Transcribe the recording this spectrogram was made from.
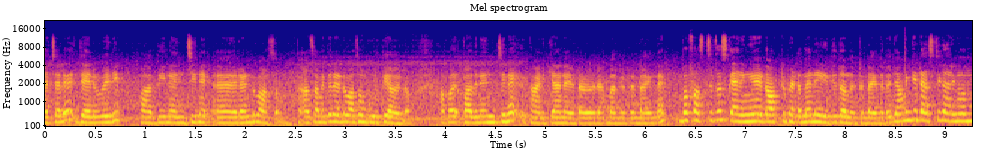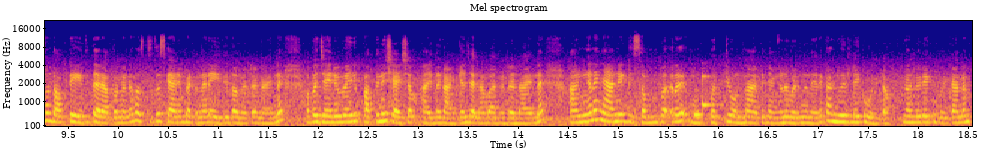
വെച്ചാൽ ജനുവരി പതിനഞ്ചിന് രണ്ട് മാസം. ആ സമയത്ത് രണ്ട് മാസം പൂർത്തിയാവല്ലോ. അപ്പോൾ പതിനഞ്ചിന് കാണിക്കാനായിട്ട് വരാൻ പറഞ്ഞിട്ടുണ്ടായിരുന്നു. അപ്പോൾ ഫസ്റ്റത്തെ സ്കാനിങ് ഡോക്ടർ പെട്ടെന്ന് തന്നെ എഴുതി തന്നിട്ടുണ്ടായിരുന്നു. ഞാൻ എനിക്ക് ടെസ്റ്റ് കാര്യങ്ങളൊന്നും ഡോക്ടർ എഴുതി തരാത്തതുകൊണ്ട് ഫസ്റ്റത്തെ സ്കാനിങ് പെട്ടെന്ന് തന്നെ എഴുതി തന്നിട്ടുണ്ടായിരുന്നു. അപ്പോൾ ജനുവരി പത്തിന് ശേഷം അതിന് കാണിക്കാൻ ചെല്ലാൻ പറഞ്ഞിട്ടുണ്ടായിരുന്നു. അങ്ങനെ ഞാൻ ഡിസംബർ മുപ്പത്തി ഒന്നായിട്ട് ഞങ്ങൾ ഇവിടുന്ന് നേരെ കണ്ണൂരിലേക്ക് പോയിട്ടോ കണ്ണൂരിലേക്ക് പോയി. കാരണം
